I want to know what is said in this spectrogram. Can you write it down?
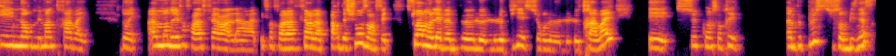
énormément de travail. Donc, à un moment donné, il va falloir faire la, il va falloir faire la part des choses, en fait. Soit on lève un peu le, le pied sur le, le, travail et se concentrer un peu plus sur son business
